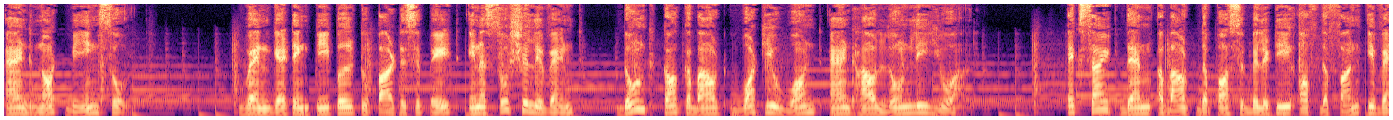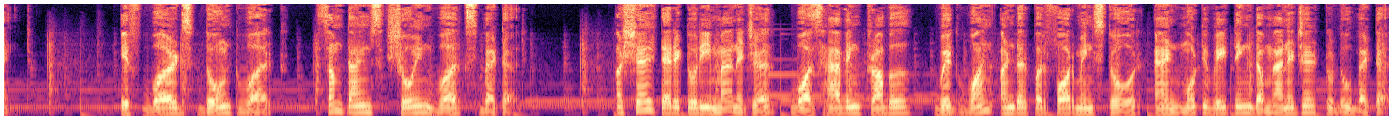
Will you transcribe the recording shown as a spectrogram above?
and not being sold. When getting people to participate in a social event, don't talk about what you want and how lonely you are. Excite them about the possibility of the fun event. If words don't work, sometimes showing works better. A Shell territory manager was having trouble with one underperforming store and motivating the manager to do better.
